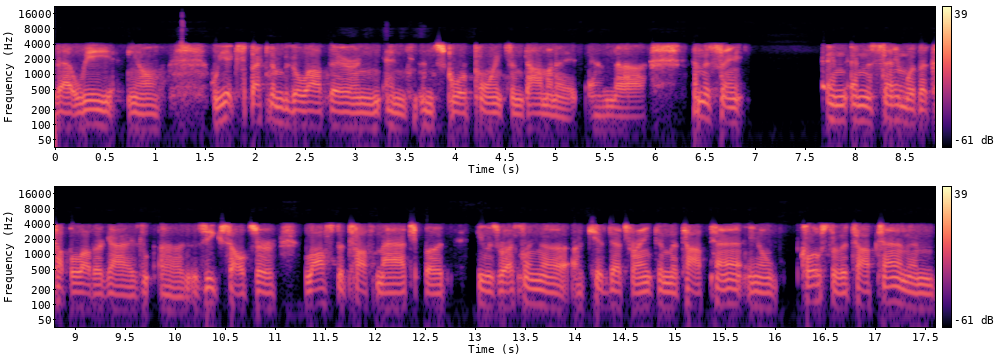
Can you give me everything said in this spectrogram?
That we, you know, we expect him to go out there and and, and score points and dominate, and uh, and the same and and the same with a couple other guys. Uh, Zeke Seltzer lost a tough match, but he was wrestling a, a kid that's ranked in the top ten, you know, close to the top ten, and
